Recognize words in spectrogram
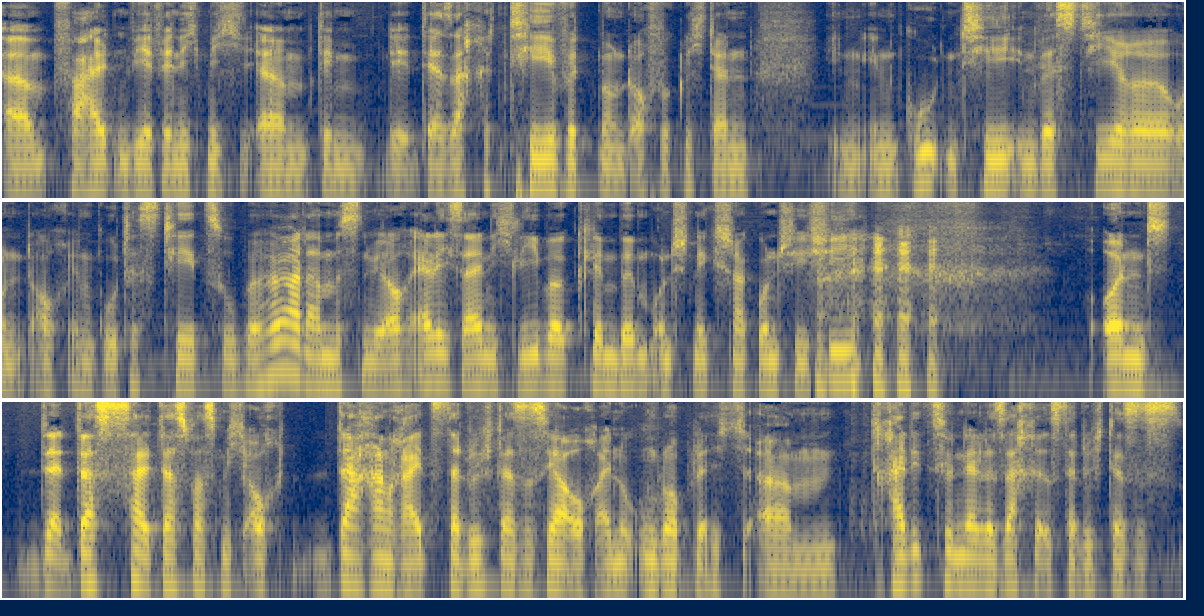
ähm, verhalten wird, wenn ich mich ähm, dem der Sache Tee widme und auch wirklich dann in, in guten Tee investiere und auch in gutes Teezubehör. Da müssen wir auch ehrlich sein. Ich liebe Klimbim und Schnickschnack und Shishi. und das ist halt das, was mich auch daran reizt, dadurch, dass es ja auch eine unglaublich ähm, traditionelle Sache ist, dadurch, dass es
